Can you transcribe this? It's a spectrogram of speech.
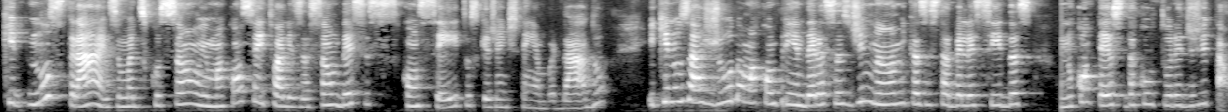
que nos traz uma discussão e uma conceitualização desses conceitos que a gente tem abordado e que nos ajudam a compreender essas dinâmicas estabelecidas no contexto da cultura digital.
